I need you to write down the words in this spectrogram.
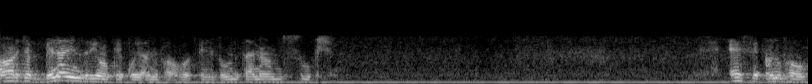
और जब बिना इंद्रियों के कोई अनुभव होते हैं तो उनका नाम सूक्ष्म। ऐसे अनुभव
